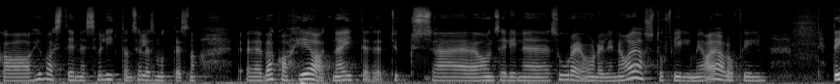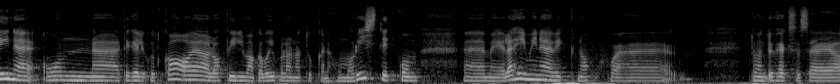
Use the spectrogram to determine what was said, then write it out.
ka Hüvasti NSV Liit on selles mõttes noh, väga head näited, et üks äh, on selline suurejooneline ajastufilm ja ajaloofilm, teine on äh, tegelikult ka ajaloofilm, aga võib-olla natukene humoristlikum, meie lähiminevik, noh, tuhande üheksasaja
